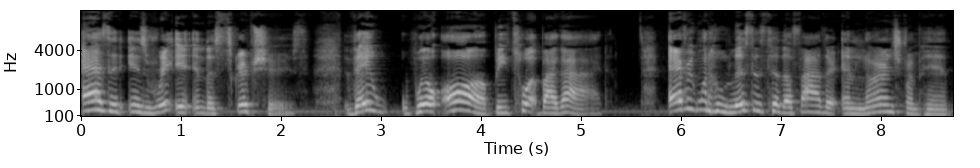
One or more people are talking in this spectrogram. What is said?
As it is written in the scriptures, they will all be taught by God. Everyone who listens to the Father and learns from him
